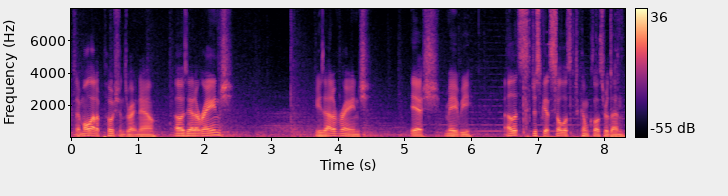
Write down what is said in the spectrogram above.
Because I'm all out of potions right now. Oh, is he out of range? He's out of range. Ish, maybe. Uh, let's just get Solas to come closer then.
